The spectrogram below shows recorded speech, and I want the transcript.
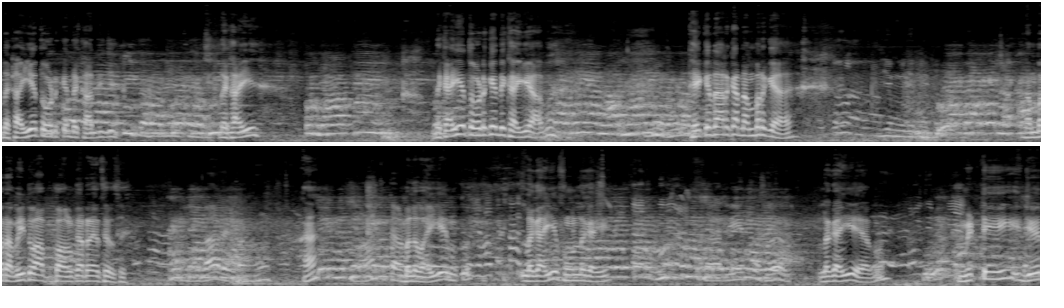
दिखाइए तोड़ के दिखा दीजिए दिखाइए दिखाइए तोड़ के दिखाइए आप। ठेकेदार का नंबर क्या है? ये मुझे नहीं नंबर अभी तो आप कॉल कर रहे थे उसे। हूँ। बुलवाइए उनको लगाइए फ़ोन लगाइए। लगाइए आप। मिट्टी ये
